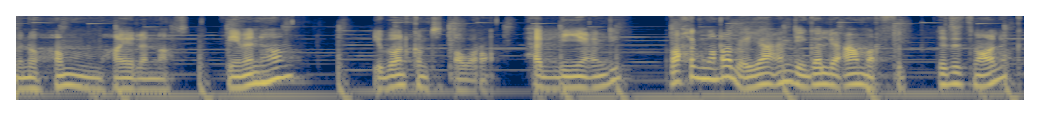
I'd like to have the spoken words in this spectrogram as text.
منو هم هاي الناس. في منهم يبونكم تتطورون. حد عندي؟ واحد من ربعي يا عندي قال لي عامر في الايديت مالك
